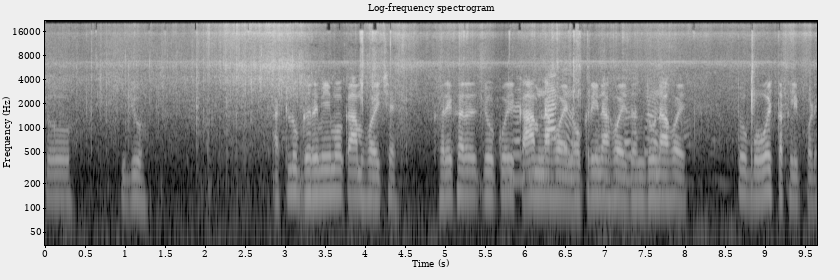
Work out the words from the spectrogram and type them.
તો જુઓ આટલું ગરમીમાં કામ હોય છે. ખરેખર જો કોઈ કામ ના હોય નોકરી ના હોય ધંધો ના હોય તો બહુ જ તકલીફ પડે.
